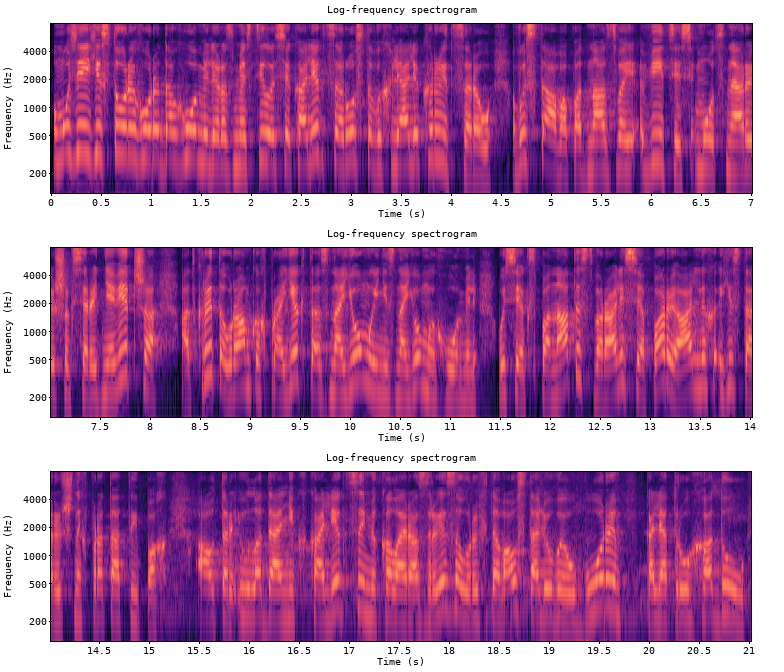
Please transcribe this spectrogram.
У музеі гісторыі горада Гомелі размясцілася калекцыя роставых лялек рыцараў. Выстава под назвай «Віцесь. Моцны арэшак сярэднявечча» адкрыта ў рамках праекта «Знаёмы і незнаёмы Гомель». Усе экспанаты ствараліся па рэальных гістарычных прататыпах. Аўтар і ўладальнік калекцыі Мікалай Разрэзаў рыхтаваў сталёвыя ўборы каля трох гадоў.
